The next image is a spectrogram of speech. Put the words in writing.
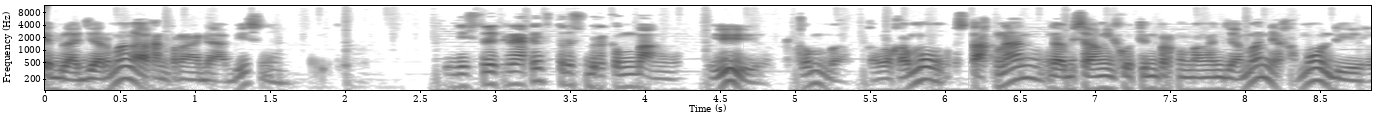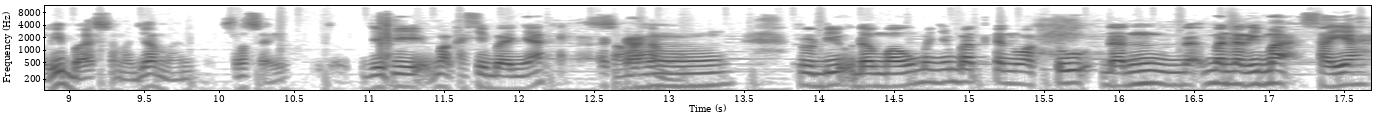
ya belajar mah nggak akan pernah ada habisnya gitu. Industri kreatif terus berkembang ya. Iya, berkembang. Kalau kamu stagnan, nggak bisa ngikutin perkembangan zaman, ya kamu dilibas sama zaman. Selesai. Gitu. Jadi makasih banyak Sama-sama. Kang Rudi udah mau menyempatkan waktu dan menerima saya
